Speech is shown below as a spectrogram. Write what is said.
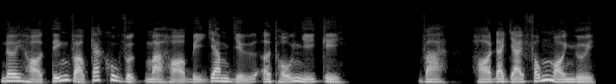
Nơi họ tiến vào các khu vực mà họ bị giam giữ ở Thổ Nhĩ Kỳ. Và, họ đã giải phóng mọi người,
